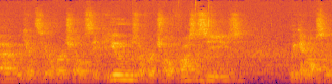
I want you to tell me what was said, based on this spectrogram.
Uh, we can see our virtual CPUs, or virtual processes. We can also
